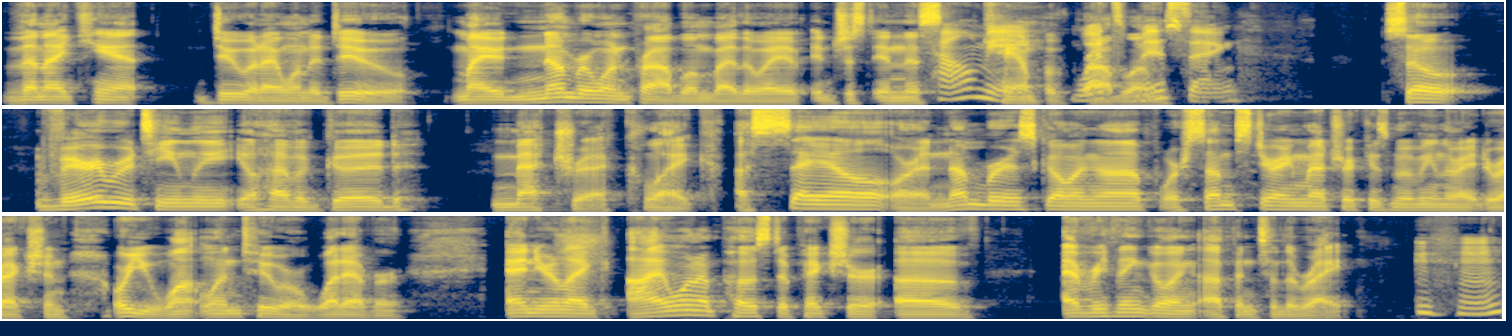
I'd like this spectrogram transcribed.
then I can't do what I want to do. My number one problem, by the way, just in this Tell me, camp of what's problems. missing? So very routinely, you'll have a good metric like a sale or a number is going up or some steering metric is moving in the right direction or you want one to or whatever and you're like i want to post a picture of everything going up and to the right mm-hmm.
